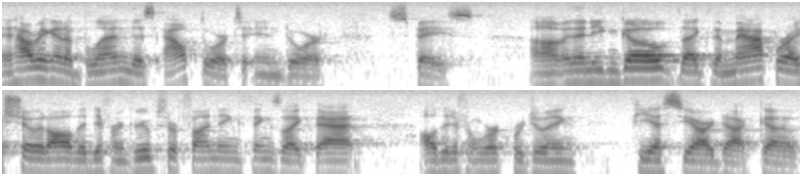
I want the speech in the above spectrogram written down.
And how are we going to blend this outdoor to indoor space? Um, and then you can go, like the map where I showed all the different groups we're funding, things like that, all the different work we're doing, pscr.gov.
